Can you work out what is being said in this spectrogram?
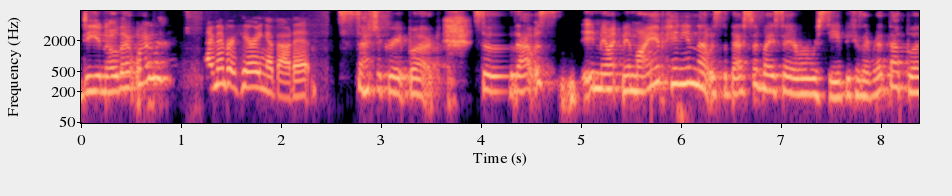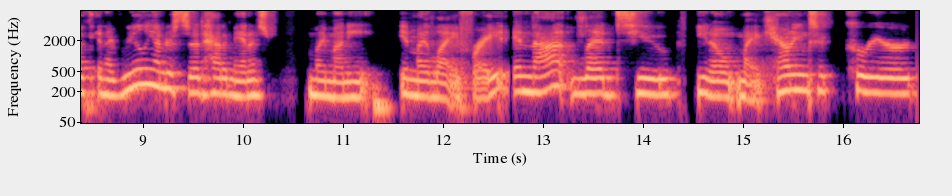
Do you know that one? I remember hearing about it. Such a great book. So that was, in my, in my opinion, that was the best advice I ever received because I read that book and I really understood how to manage my money in my life, right? And that led to, you know, my accounting to career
